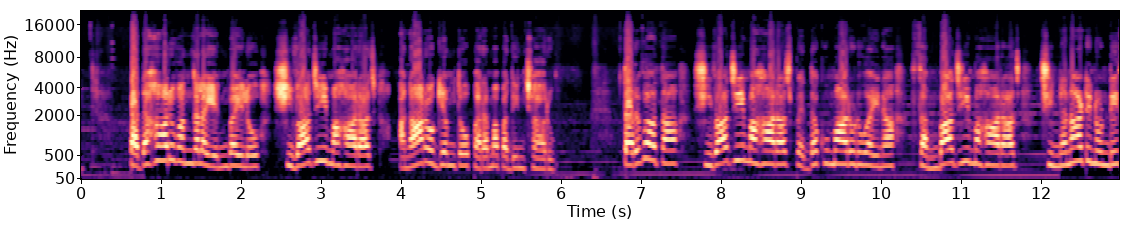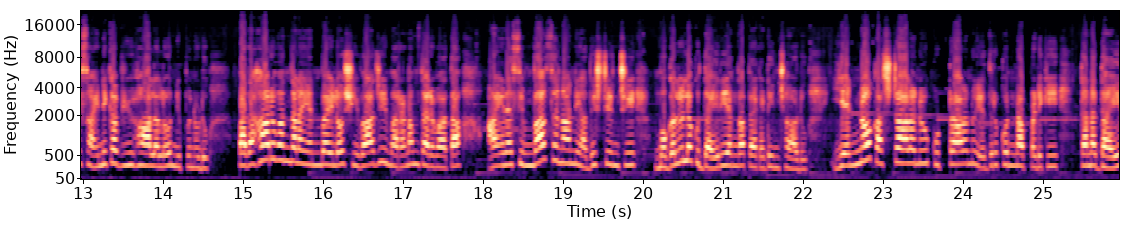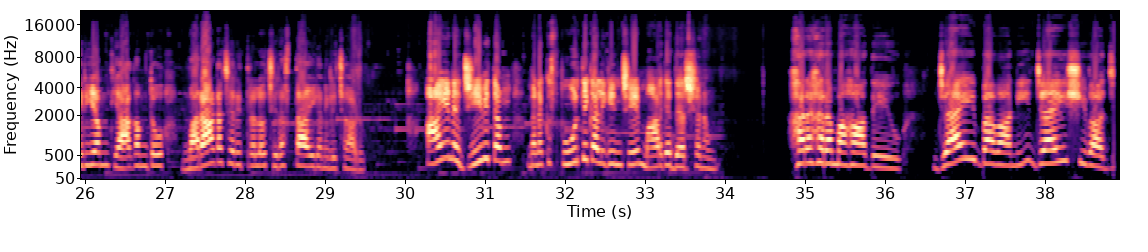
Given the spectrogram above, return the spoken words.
పదహారు వందల ఎనభైలో శివాజీ మహారాజ్ అనారోగ్యంతో పరమపదించారు. తరువాత శివాజీ మహారాజ్ పెద్ద కుమారుడు అయిన సంభాజీ మహారాజ్ చిన్ననాటి నుండి సైనిక వ్యూహాలలో నిపుణుడు. పదహారు వందల ఎనభైలో శివాజీ మరణం తర్వాత ఆయన సింహాసనాన్ని అధిష్ఠించి మొఘలులకు ధైర్యంగా ప్రకటించాడు. ఎన్నో కష్టాలను కుట్రాలను ఎదుర్కొన్నప్పటికీ తన ధైర్యం త్యాగంతో మరాఠ చరిత్రలో చిరస్థాయిగా నిలిచాడు. ఆయన జీవితం మనకు స్ఫూర్తి కలిగించే మార్గదర్శనం. హర హర మహాదేవ్. जय भवानी जय शिवाजी।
